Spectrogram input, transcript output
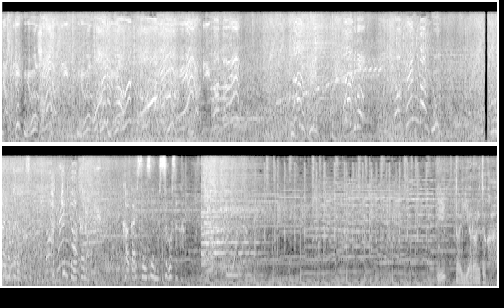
だからこそはっきりとわかる。かかし先生の凄さが。一体やられたか？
